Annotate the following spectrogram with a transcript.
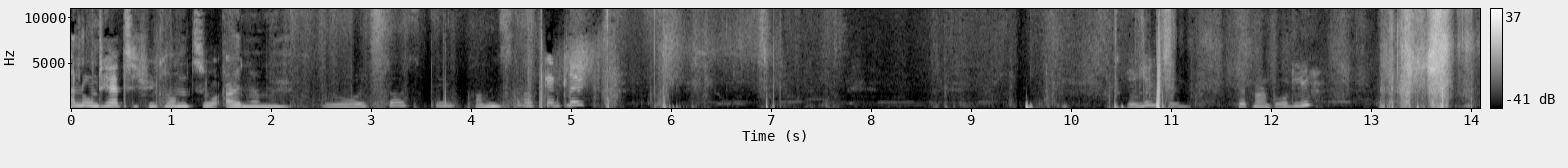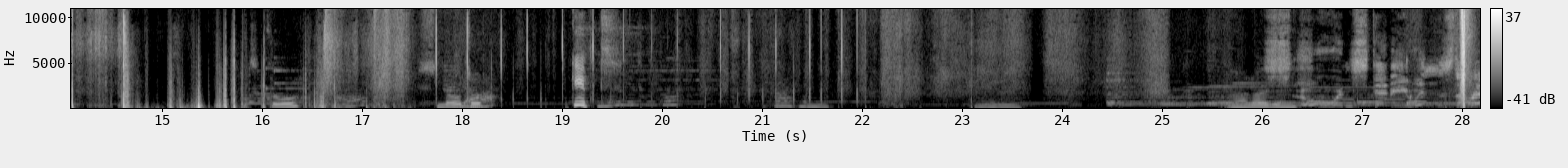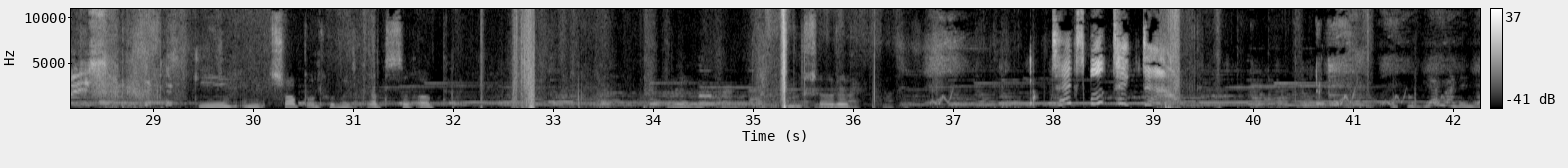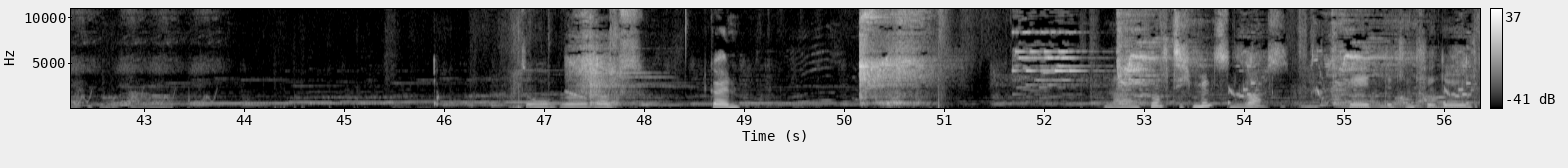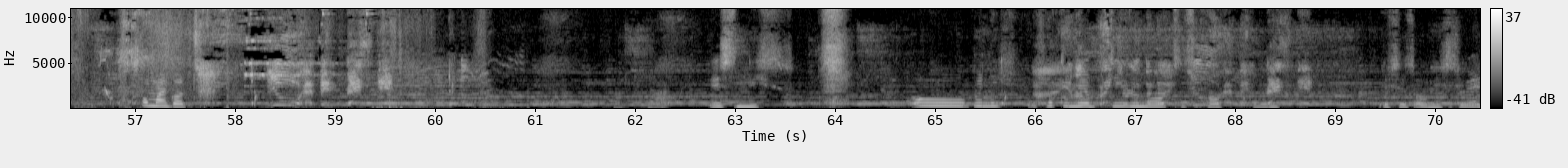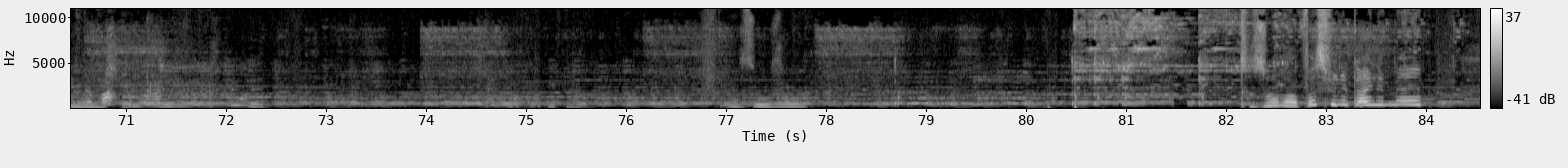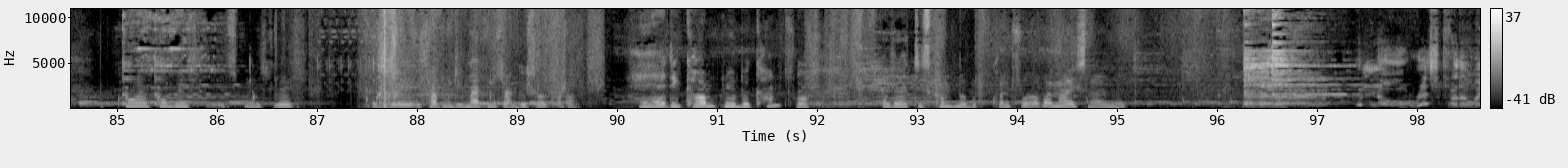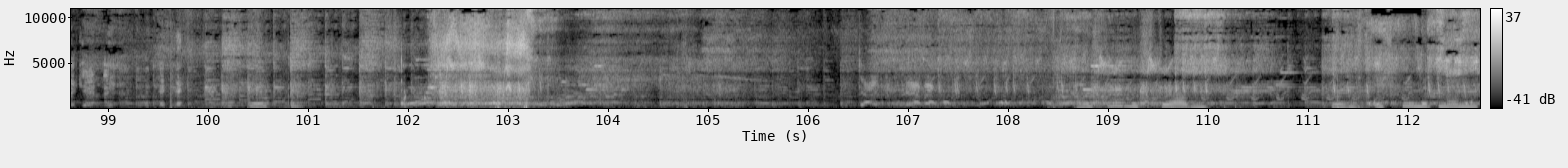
Hallo und herzlich willkommen zu einem Brawl Stars Game. Brawl Stars Gameplay. So, LinkedIn. Wird mein Brudi. Let's go. Ist lauter. Gibt's. Ja, leider nicht. Slow and steady wins the race. Geh in den Shop und hol mir die gratis ab. Schade. Textbook takedown. So, Brawlbox. Gönn. Nein, 50 Münzen, was? Geht bitte für Geld. Oh mein Gott. Ist nicht. Oh, bin ich. Ich hätte mir diesen Mod nicht können. Ist jetzt auch nicht so. nice. So, so. Tesora, was für eine geile Map. Cool, probier ich. Spiel ich gleich. Okay, ich habe mir die Map nicht angeschaut, aber. Hä, die kommt mir bekannt vor. Alter, das kommt mir bekannt vor, aber nice, neue Map. No rest for the wicked. Ich will nicht sterben. Ich spiele mit einem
